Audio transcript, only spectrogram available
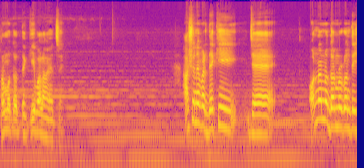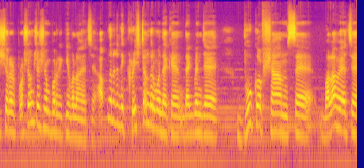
ধর্মতত্ত্বে কি বলা হয়েছে? আসুন এবার দেখি যে অন্যান্য ধর্মগ্রন্থে ঈশ্বরের প্রশংসা সম্পর্কে কি বলা হয়েছে? আপনারা যদি খ্রিস্টান ধর্ম দেখেন, দেখবেন যে বুক অফ শামসে বলা হয়েছে,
